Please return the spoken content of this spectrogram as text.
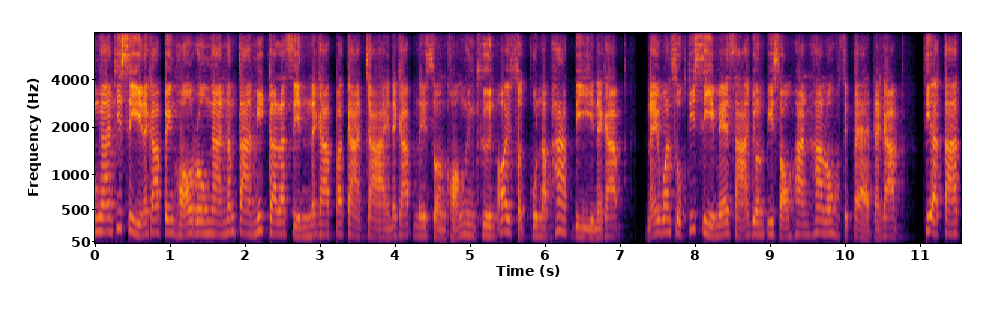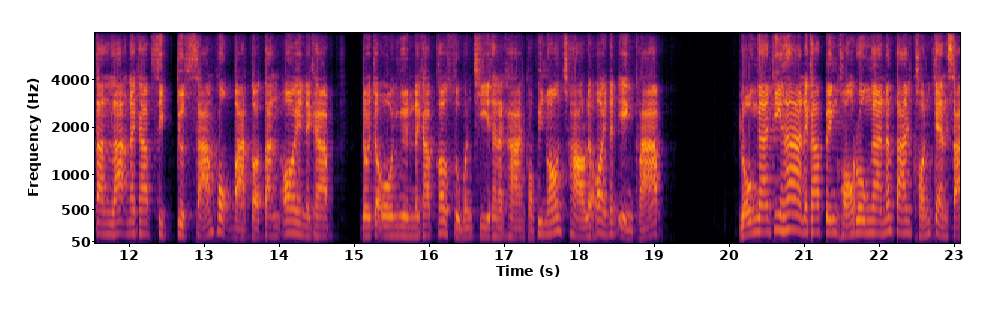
งงานที่4นะครับเป็นของโรงงานน้ำตาลมิตรกาลสินนะครับ ประกาศจ่ายนะครับในส่วนของเงินคืนอ้อยสดคุณภาพดีนะครับ ในวันศุกร์ที่ 4 เมษายนปี 2568 นะครับที่อัตราตันละนะครับ 10.36 บาทต่อตันอ้อยนะครับ โดยจะโอนเงินนะครับเข้าสู่บัญชีธนาคารของพี่น้องชาวและอ้อยนั่นเองครับ โรงงานที่5นะครับเป็นของโรงงานน้ำตาลขอนแก่นสา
